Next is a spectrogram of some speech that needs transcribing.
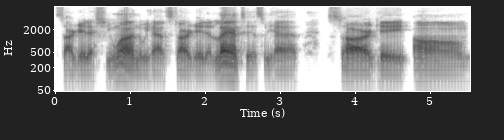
Stargate SG1, we have Stargate Atlantis, we have Stargate um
